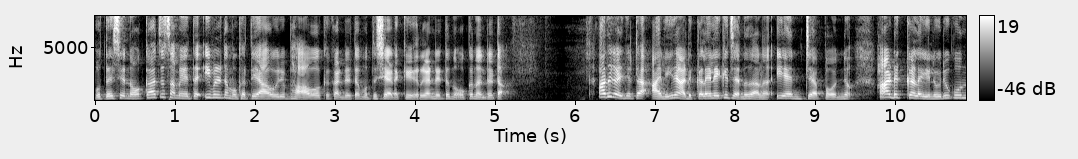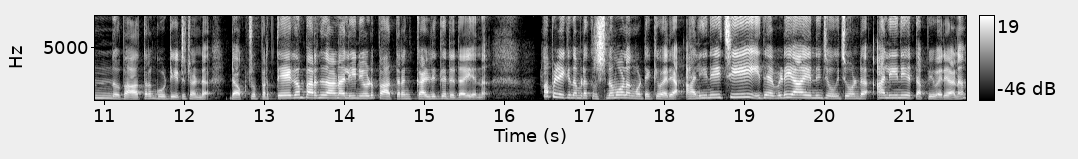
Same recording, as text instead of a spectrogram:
മുത്തശ്ശിയെ നോക്കാത്ത സമയത്ത് ഇവളുടെ മുഖത്തെ ആ ഒരു ഭാവമൊക്കെ കണ്ടിട്ട് മുത്തശ്ശി ഇടയ്ക്ക് ഏറ് കണ്ടിട്ട് നോക്കുന്നുണ്ട് കേട്ടോ. അത് കഴിഞ്ഞിട്ട് അലീന അടുക്കളയിലേക്ക് ചെന്നതാണ്. എന്റെ പൊന്നു. അടുക്കളയിൽ ഒരു കുന്നു പാത്രം കൂട്ടിയിട്ടിട്ടുണ്ട്. ഡോക്ടർ പ്രത്യേകം പറഞ്ഞതാണ് അലീനയോട് പാത്രം കഴുകരുത് എന്ന്. അപ്പോഴേക്കും നമ്മുടെ കൃഷ്ണമോൾ അങ്ങോട്ടേക്ക് വരിക. അലീനേച്ചി ഇതെവിടെയാ? എന്ന് ചോദിച്ചുകൊണ്ട് അലീനയെ തപ്പി വരികയാണ്.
